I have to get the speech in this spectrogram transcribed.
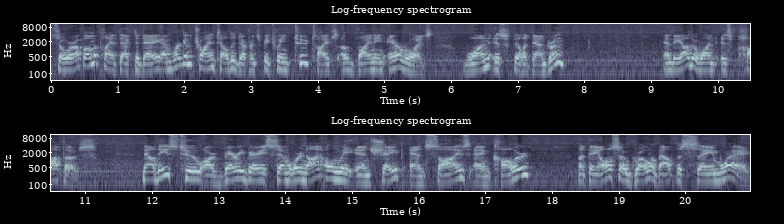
So we're up on the plant deck today and we're going to try and tell the difference between two types of vining aroids. One is philodendron and the other one is pothos. Now these two are very, very similar, not only in shape and size and color, but they also grow about the same way.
